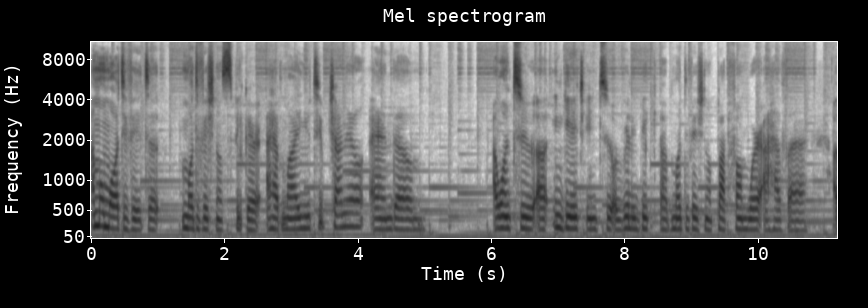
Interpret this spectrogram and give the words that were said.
I'm a motivated, motivational speaker. I have my YouTube channel and um, I want to uh, engage into a really big uh, motivational platform where I have uh, I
